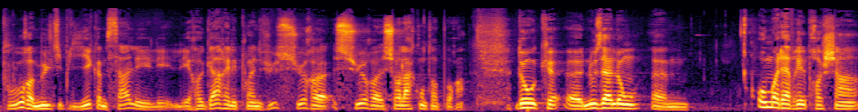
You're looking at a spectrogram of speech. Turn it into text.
pour multiplier comme ça les, regards et les points de vue sur, sur, sur l'art contemporain. Donc euh, nous allons au mois d'avril prochain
